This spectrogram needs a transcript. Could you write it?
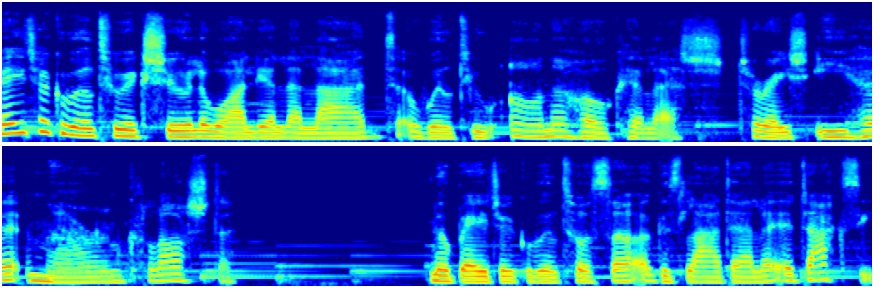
Beiidir go bhfuil tú ag siúla bháile le lad a bhfuil tú anna hócha leis tar éis ihe i mar an chláiste. nó béidir go bhfuil tusa agus lád eile i daxi,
